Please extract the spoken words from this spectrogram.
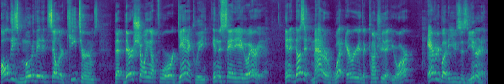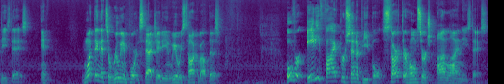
All these motivated seller key terms that they're showing up for organically in the San Diego area. And it doesn't matter what area of the country that you are, everybody uses the internet these days. And one thing that's a really important stat, JD, and we always talk about this, over 85% of people start their home search online these days.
